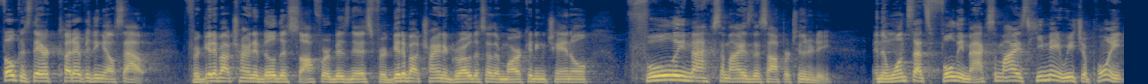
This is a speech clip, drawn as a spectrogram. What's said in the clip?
focus there, cut everything else out. Forget about trying to build this software business, forget about trying to grow this other marketing channel, fully maximize this opportunity. And then once that's fully maximized, he may reach a point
